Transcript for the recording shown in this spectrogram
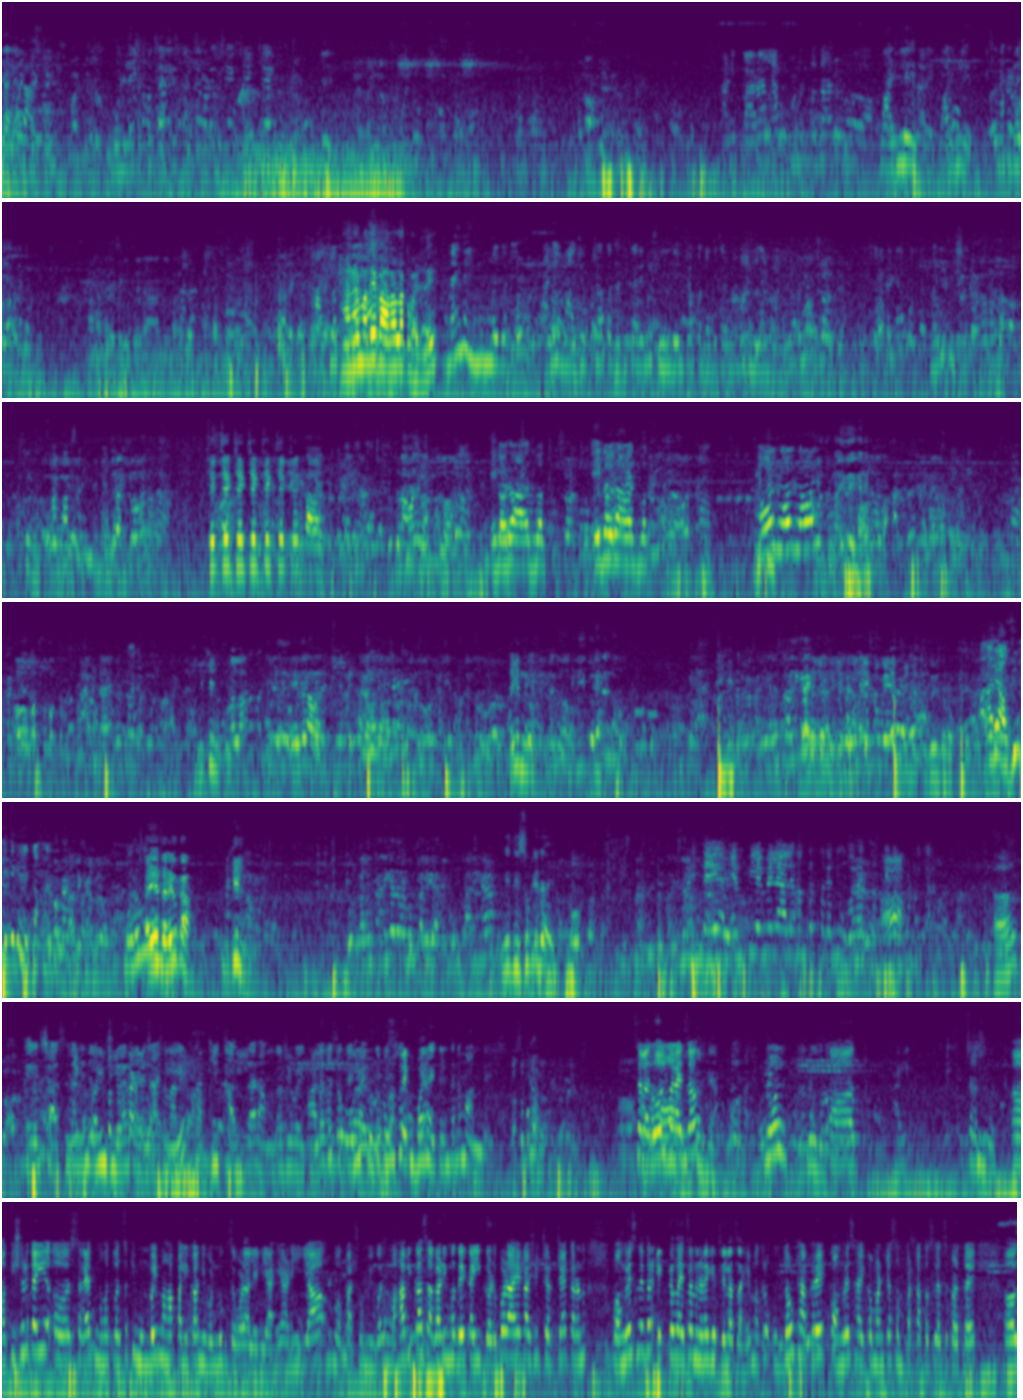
झाल्या का असं? बोलण्याच्या खूप वाढले वाढले. मतदार याद्यांमध्ये ठाण्यामध्ये बारा लाख वाढले. नाही नाही मुंबईमध्ये. आणि भाजपच्या पदाधिकाऱ्यांनी शिंदेच्या पदाधिकाऱ्यांना मारलं बरेच विषय ठीक आहे. Check check check check check check check इथून आवाज आहे का? हॅलो हॅलो ए गौरव आवाज बघ. ए गौरव आवाज बघ. Role role role. निखिल कोणाला? घे निखिल. अरे अजून किती घ्यायचा बरोबर हे धरेल का? निखिल? मी दिसू की नाही? आल्यानंतर सगळ्यांनी उभं राहायचं? ए, शासनाने नवीन जी आर काढला आहे की खासदार आमदार जेव्हा येतील तर सगळ्यांनी प्रोटोकॉलनुसार उभं राहायचं आणि त्यांना मान द्यायचं. चला रोल करायचं. रोल चला किशोरीताई सगळ्यात महत्वाचं की मुंबई महापालिका निवडणूक जवळ आलेली आहे आणि या पार्श्वभूमीवर महाविकास आघाडीमध्ये काही गडबड आहे का अशी चर्चा आहे? कारण काँग्रेसने तर एकटं जायचा निर्णय घेतलेलाच आहे. मात्र उद्धव ठाकरे काँग्रेस हायकमांडच्या संपर्कात असल्याचं कळतंय.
